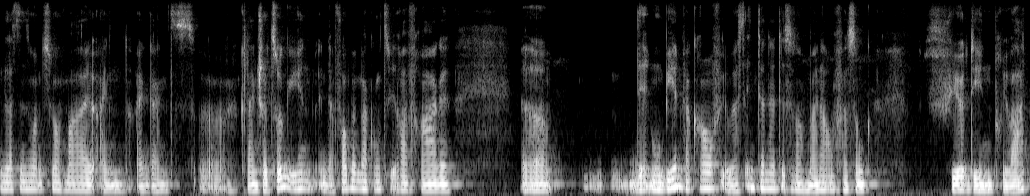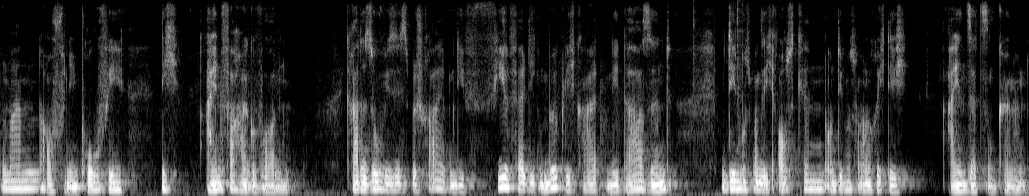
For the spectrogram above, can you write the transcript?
Lassen Sie uns noch mal einen, einen ganz äh, kleinen Schritt zurückgehen in der Vorbemerkung zu Ihrer Frage. Äh, der Immobilienverkauf übers Internet ist nach meiner Auffassung für den privaten Mann, auch für den Profi, nicht einfacher geworden. Gerade so, wie Sie es beschreiben, die vielfältigen Möglichkeiten, die da sind, mit denen muss man sich auskennen und die muss man auch richtig einsetzen können.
